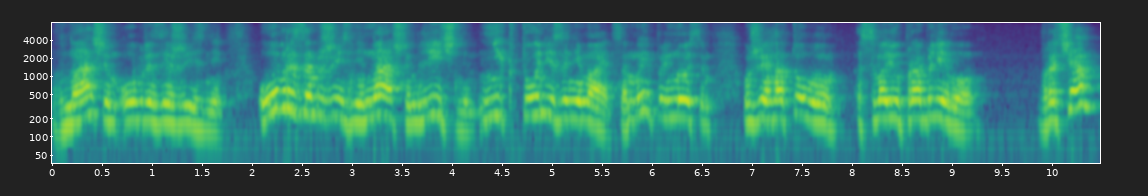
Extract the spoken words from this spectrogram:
в нашем образе жизни. Образом жизни нашим, личным, никто не занимается. Мы приносим уже готовую свою проблему врачам,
